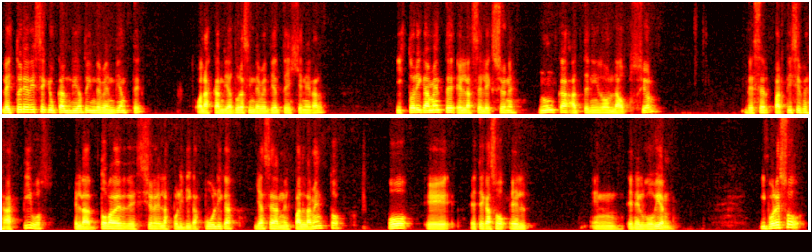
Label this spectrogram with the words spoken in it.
La historia dice que un candidato independiente, o las candidaturas independientes en general, históricamente en las elecciones nunca han tenido la opción de ser partícipes activos en la toma de decisiones en las políticas públicas, ya sea en el Parlamento o, eh, en este caso, el, en, el gobierno. Y por eso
